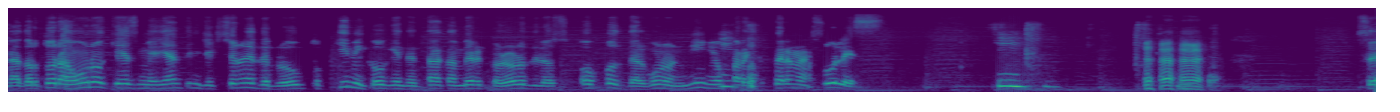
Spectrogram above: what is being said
La tortura 1, que es mediante inyecciones de productos químicos que intentaba cambiar el color de los ojos de algunos niños para que fueran azules. Sí. Sí.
